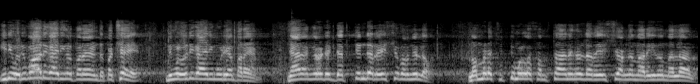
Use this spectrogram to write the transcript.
ഇനി ഒരുപാട് കാര്യങ്ങൾ പറയാനുണ്ട്. പക്ഷേ നിങ്ങൾ ഒരു കാര്യം കൂടി ഞാൻ പറയാം. ഞാൻ അങ്ങോട്ട് ഡെപ്റ്റിന്റെ റേഷ്യോ പറഞ്ഞല്ലോ. നമ്മുടെ ചുറ്റുമുള്ള സംസ്ഥാനങ്ങളുടെ റേഷ്യോ അങ്ങനെ അറിയുന്നത് നല്ലതാണ്.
